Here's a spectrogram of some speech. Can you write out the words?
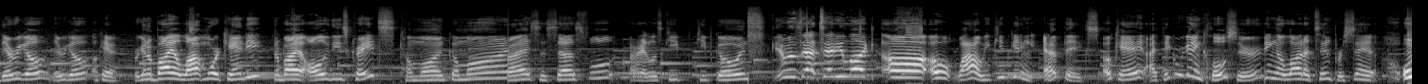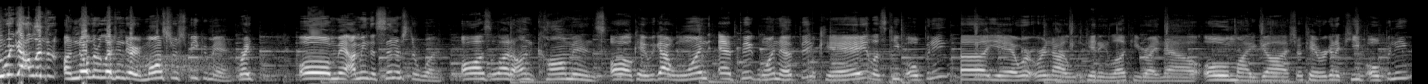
there we go, there we go. Okay, we're gonna buy a lot more candy. We're gonna buy all of these crates. Come on, come on. All right, successful. All right, let's keep keep going. Give us that Teddy luck. Uh, oh, wow, we keep getting epics. Okay, I think we're getting closer. Getting a lot of 10%. Oh, we got legend another legendary monster speaker man, right? Oh man, I mean the sinister one. Oh, it's a lot of uncommons. Oh, okay, we got one epic, one epic. Okay, let's keep opening. Uh, yeah, we're, we're not getting lucky right now. Oh my gosh. Okay, we're gonna keep opening.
